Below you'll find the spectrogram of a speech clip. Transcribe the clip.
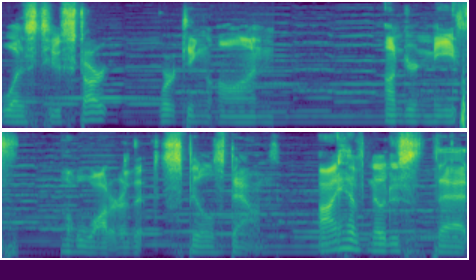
was to start working on underneath the water that spills down. I have noticed that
